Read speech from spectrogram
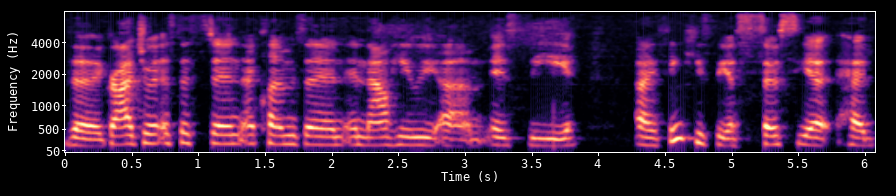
the graduate assistant at Clemson, and now he um, is the I think he's the associate head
